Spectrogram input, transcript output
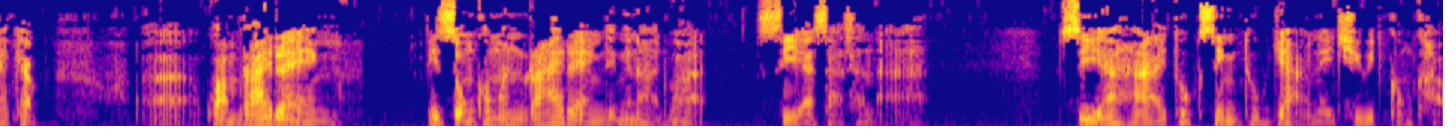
นะครับความร้ายแรง พิษสงของมันร้ายแรงถึงขนาดว่าเสียศาสนา เสียหายทุกสิ่งทุกอย่างในชีวิตของเขา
